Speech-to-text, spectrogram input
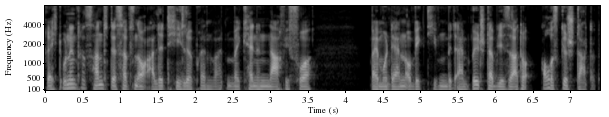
recht uninteressant. Deshalb sind auch alle Telebrennweiten bei Canon nach wie vor bei modernen Objektiven mit einem Bildstabilisator ausgestattet.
